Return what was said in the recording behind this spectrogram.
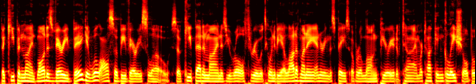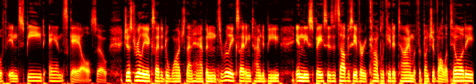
but keep in mind, while it is very big, it will also be very slow. So keep that in mind as you roll through. It's going to be a lot of money entering the space over a long period of time. We're talking glacial both in speed and scale. So just really excited to watch that happen. It's a really exciting time to be in these spaces. It's obviously a very complicated time with a bunch of volatility,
